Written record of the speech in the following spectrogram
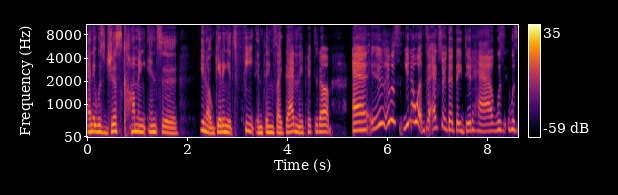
and it was just coming into you know getting its feet and things like that and they picked it up and it, it was you know what the excerpt that they did have was was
